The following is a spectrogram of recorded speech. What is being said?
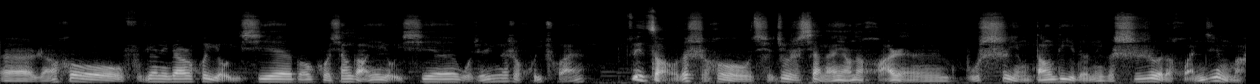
呃，然后福建那边会有一些，包括香港也有一些，我觉得应该是回传。最早的时候，其实就是下南洋的华人不适应当地的那个湿热的环境嘛，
